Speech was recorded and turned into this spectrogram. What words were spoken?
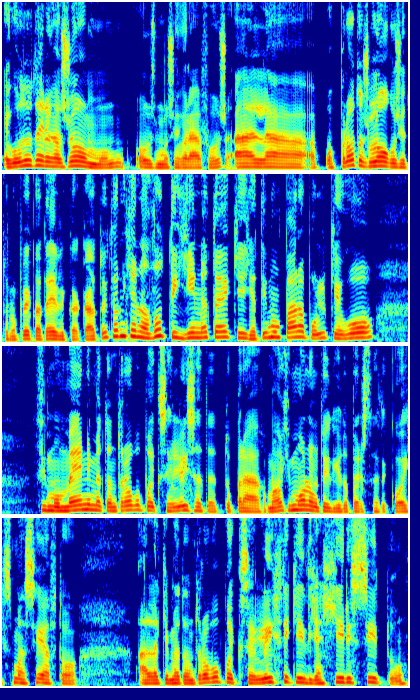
Εγώ τότε εργαζόμουν ως δημοσιογράφος, αλλά ο πρώτος λόγος για τον οποίο κατέβηκα κάτω ήταν για να δω τι γίνεται και γιατί ήμουν πάρα πολύ κι εγώ θυμωμένη με τον τρόπο που εξελίσσεται το πράγμα. Όχι μόνο με το ίδιο το περιστατικό, έχει σημασία αυτό, αλλά και με τον τρόπο που εξελίχθηκε η διαχείρισή του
